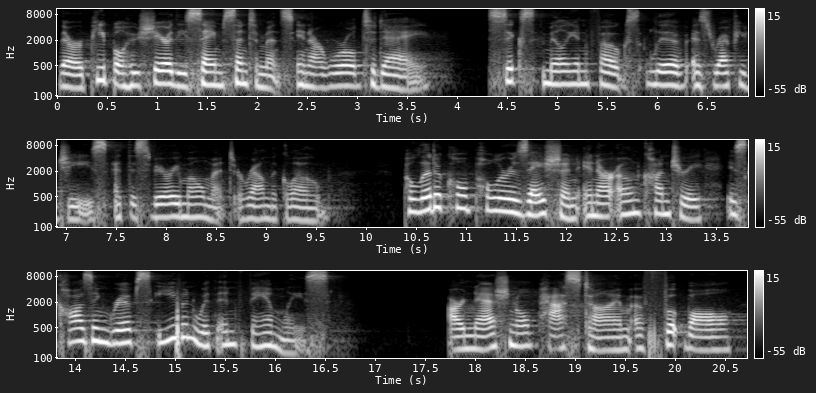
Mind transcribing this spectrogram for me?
There are people who share these same sentiments in our world today. Six million folks live as refugees at this very moment around the globe. Political polarization in our own country is causing rifts even within families. Our national pastime of football,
